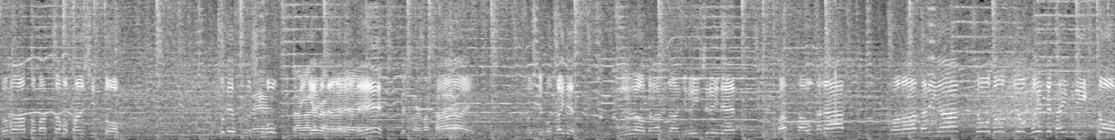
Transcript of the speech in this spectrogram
その後松田も三振とここで少しホーク嫌な流れがね、はい。そして5回です。ツーアウトランナー二塁一塁でバッター岡田。この辺りがショートの頭を越えてタイムリーヒット。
